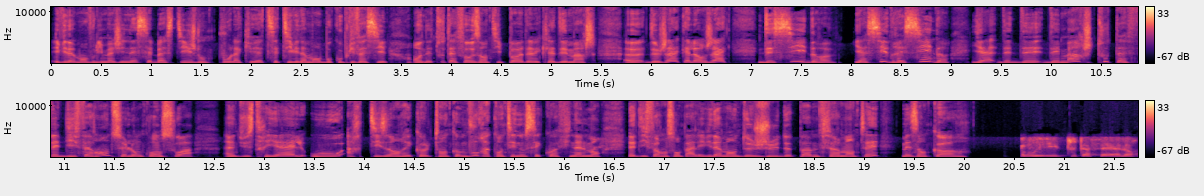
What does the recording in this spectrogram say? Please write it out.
Évidemment, vous l'imaginez, ces bastiges, donc pour la cueillette, c'est évidemment beaucoup plus facile. On est tout à fait aux antipodes avec la démarche euh, de Jacques. Alors, Jacques, des cidres, il y a cidre et cidre. Il y a des, démarches tout à fait différentes selon qu'on soit industriel ou artisan récoltant comme vous. Racontez-nous, c'est quoi finalement la différence? On parle évidemment de jus de pommes fermentés, mais encore. Oui, tout à fait. Alors,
